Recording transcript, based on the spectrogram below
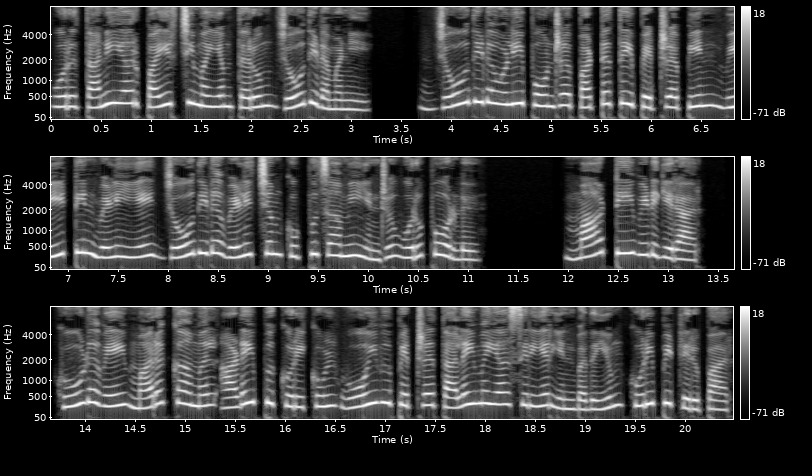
ஒரு தனியார் பயிற்சி மையம் தரும் ஜோதிடமணி. ஜோதிட ஒளி போன்ற பட்டத்தை பெற்ற பின் வீட்டின் வெளியே ஜோதிட வெளிச்சம் குப்புசாமி என்று ஒரு போர்டு. மாட்டி விடுகிறார். கூடவே மறக்காமல் அடைப்புக்குறிக்குள் ஓய்வு பெற்ற தலைமையாசிரியர் என்பதையும் குறிப்பிட்டிருப்பார்.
